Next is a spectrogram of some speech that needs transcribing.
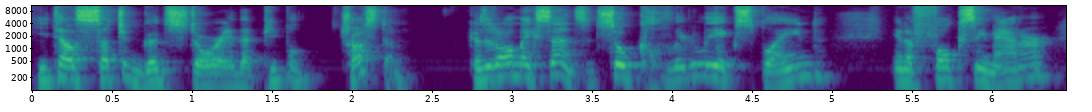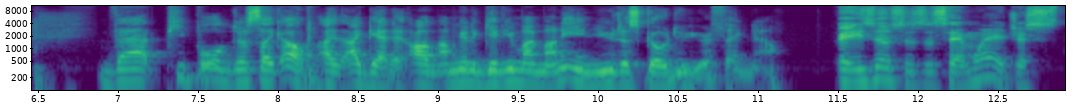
he tells such a good story that people trust him because it all makes sense. It's so clearly explained in a folksy manner that people just like, oh, I, I get it. I'm, I'm going to give you my money and you just go do your thing now. Bezos is the same way. I just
